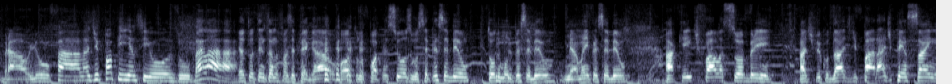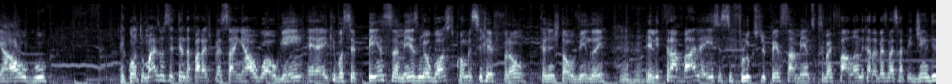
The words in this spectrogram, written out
Braulio fala de pop ansioso. Vai lá! Eu tô tentando fazer pegar o rótulo pop ansioso. Você percebeu, todo mundo percebeu, minha mãe percebeu. A Kate fala sobre a dificuldade de parar de pensar em algo e quanto mais você tenta parar de pensar em algo ou alguém, é aí que você pensa mesmo. Eu gosto como esse refrão que a gente tá ouvindo aí. Uhum. Ele trabalha isso, esse fluxo de pensamentos que você vai falando cada vez mais rapidinho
